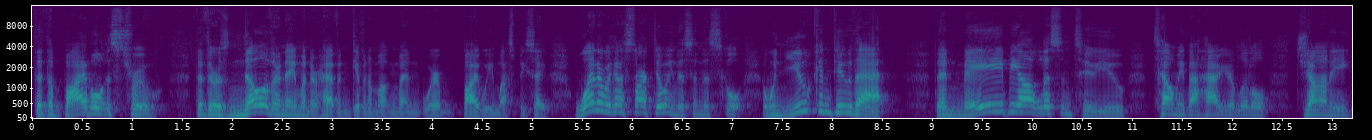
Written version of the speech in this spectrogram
that the Bible is true, that there is no other name under heaven given among men whereby we must be saved. When are we going to start doing this in this school? And when you can do that, then maybe I'll listen to you tell me about how your little Johnny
